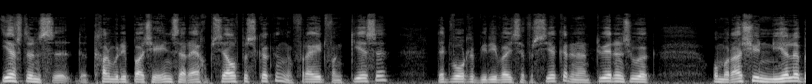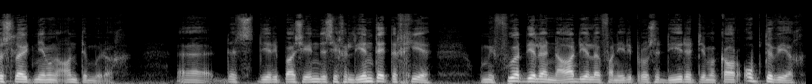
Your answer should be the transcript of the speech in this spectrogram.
Eerstens uh, dit gaan oor die pasiënt se reg op selfbeskikking en vryheid van keuse Dit word op hierdie wyse verseker en dan tweedens ook om rasionele besluitneming aan te moedig. Uh dis deur die pasiënt dis die geleentheid te gee om die voordele en nadele van hierdie prosedure te mekaar op te weeg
